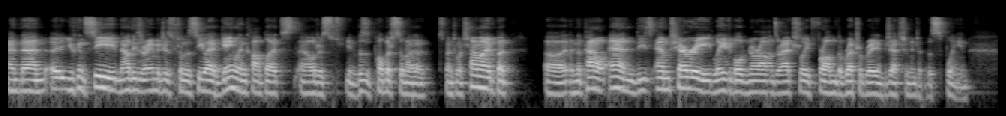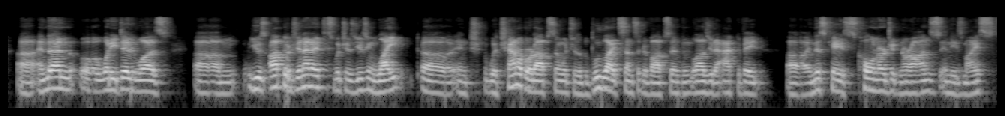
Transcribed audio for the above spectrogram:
and then uh, you can see now these are images from the celiac ganglion complex. I'll just, you know, this is published, so I'm not going to spend too much time on it. But uh, in the panel N, these mCherry labeled neurons are actually from the retrograde injection into the spleen. Uh, and then uh, what he did was um, use optogenetics, which is using light uh, in ch with channel rhodopsin, which is a blue light sensitive opsin, allows you to activate, uh, in this case, cholinergic neurons in these mice.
